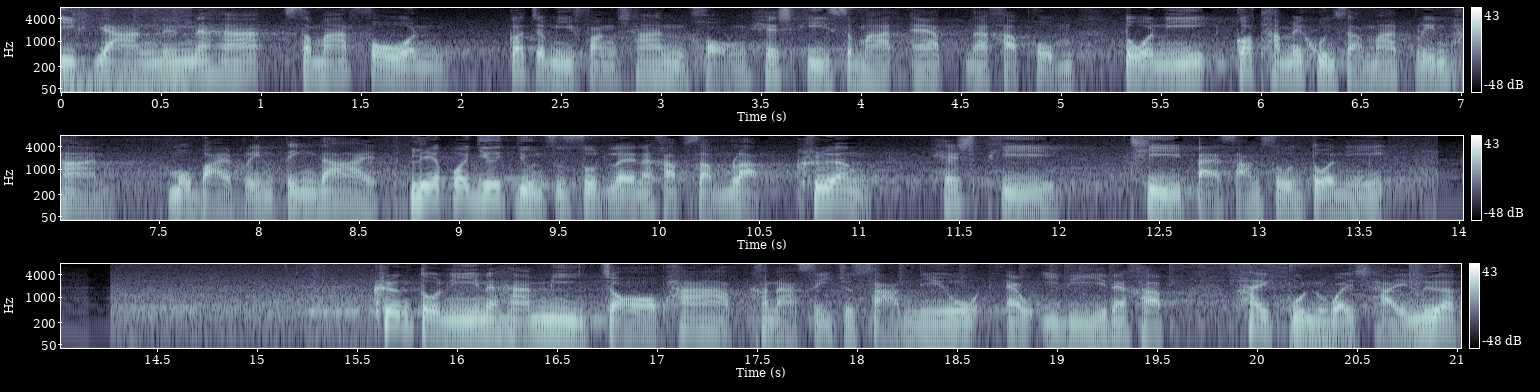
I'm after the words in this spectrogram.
อีกอย่างหนึ่งนะฮะ สมาร์ทโฟน ก็จะมีฟังก์ชันของ HP Smart App นะครับผม ตัวนี้ก็ทำให้คุณสามารถปริ้นผ่านโมบายปรินติ้งได้ เรียกว่ายืดหยุ่นสุด ๆ เลยนะครับสำหรับเครื่อง HP T830 ตัวนี้เครื่องตัวนี้นะฮะมีจอภาพขนาด 4.3 นิ้ว LED นะครับ ให้คุณไว้ใช้เลือก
